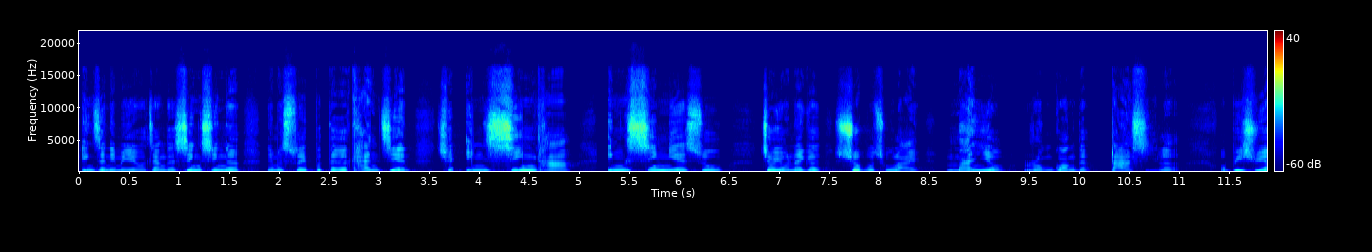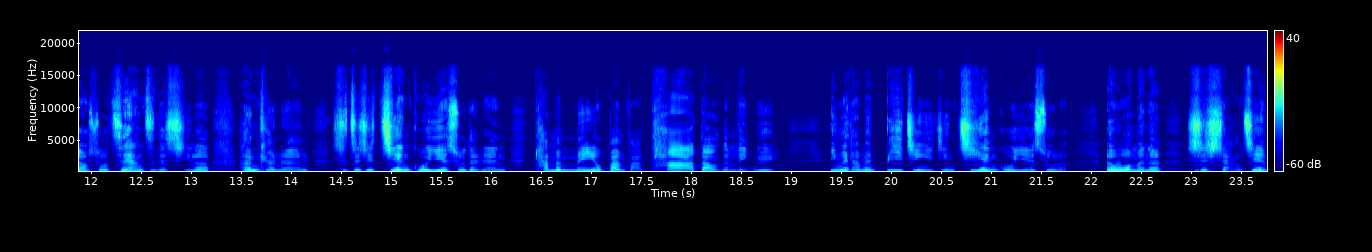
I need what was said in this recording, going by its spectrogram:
因着你们有这样的信心呢，你们虽不得看见，却因信他，因信耶稣。就有那个说不出来、满有荣光的大喜乐。我必须要说，这样子的喜乐，很可能是这些见过耶稣的人，他们没有办法踏到的领域，因为他们毕竟已经见过耶稣了。而我们呢，是想见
